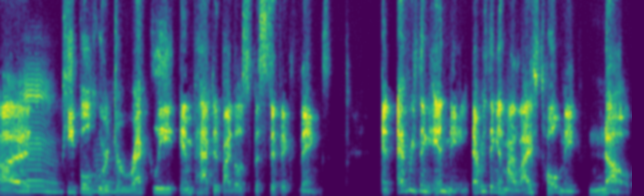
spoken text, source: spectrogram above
uh, mm. people who mm. are directly impacted by those specific things. And everything in me, everything in my life told me, no,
